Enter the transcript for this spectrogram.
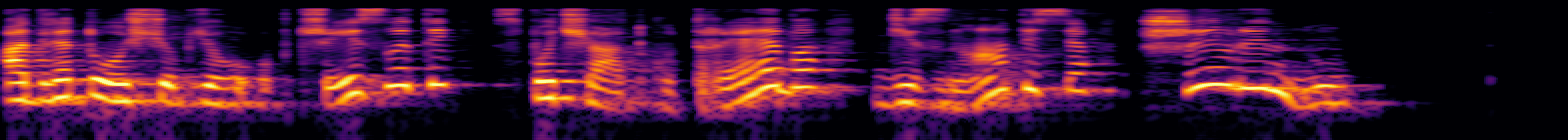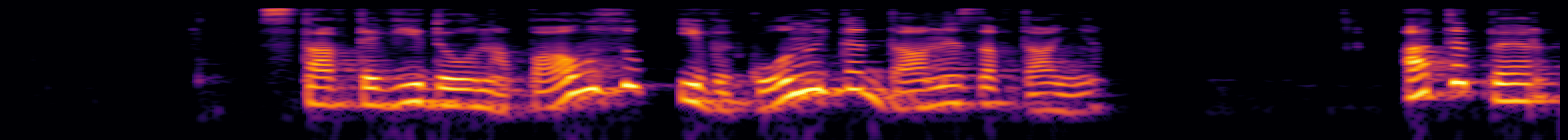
А для того, щоб його обчислити, спочатку треба дізнатися ширину. Ставте відео на паузу і виконуйте дане завдання. А тепер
